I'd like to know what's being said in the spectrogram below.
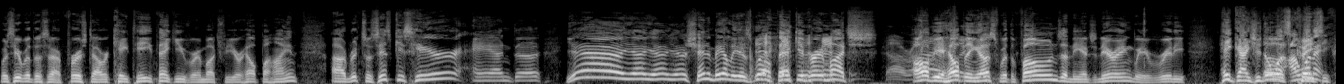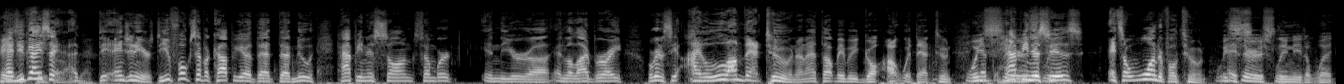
was here with us our first hour. KT, thank you very much for your help behind. Uh, Rich Osinski's here, and uh, yeah, yeah, yeah, yeah. Shannon Bailey as well. Thank you very much. All, of you helping us with the phones and the engineering. We really. Hey guys, you know Those what? I want crazy, to have you guys, uh, the engineers. Do you folks have a copy of that uh, new happiness song somewhere? In your uh, in the library, we're going to see. I love that tune, and I thought maybe we'd go out with that tune. We happiness is it's a wonderful tune. We It's- seriously need a web,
